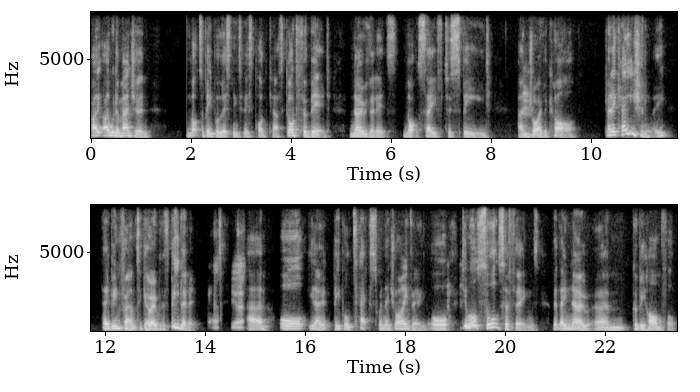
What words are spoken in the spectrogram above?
I, I would imagine lots of people listening to this podcast. God forbid know that it's not safe to speed and mm. drive a car, but occasionally they've been found to go over the speed limit. Yeah. yeah. Um, or you know, people text when they're driving, or do all sorts of things that they know um, could be harmful.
